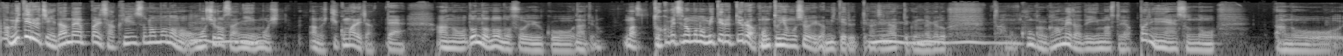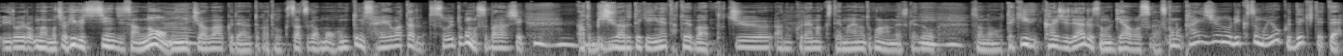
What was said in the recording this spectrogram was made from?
ぱ見てるうちにだんだんやっぱり作品そのものの面白さにもうひ、あの引き込まれちゃってあのどんどんどんどんそういうこうなんていうの、まあ、特別なものを見てるっていうよりは本当に面白い映画見てるって感じになってくるんだけど、あの今回のガメラで言いますとやっぱりねそのあのいろいろ、まあ、もちろん樋口真嗣さんのミニチュアワークであるとか、特撮がもう本当にさえ渡るってそういうところも素晴らしい、あとビジュアル的にね例えば途中あのクライマックス手前のところなんですけど、その敵怪獣であるそのギャオスがその怪獣の理屈もよくできてて、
